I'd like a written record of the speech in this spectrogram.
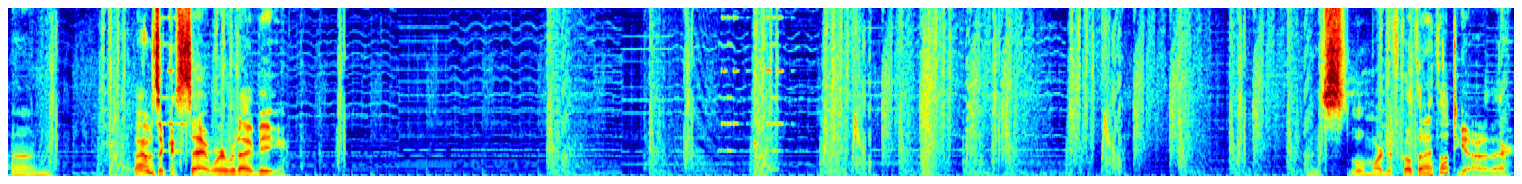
Um, if I was a cassette, where would I be? It's a little more difficult than I thought to get out of there.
